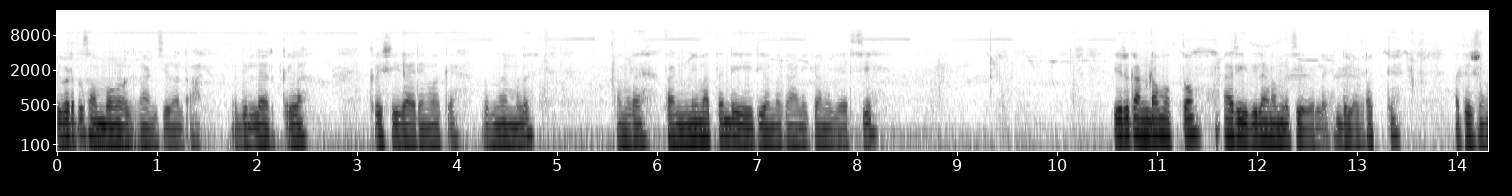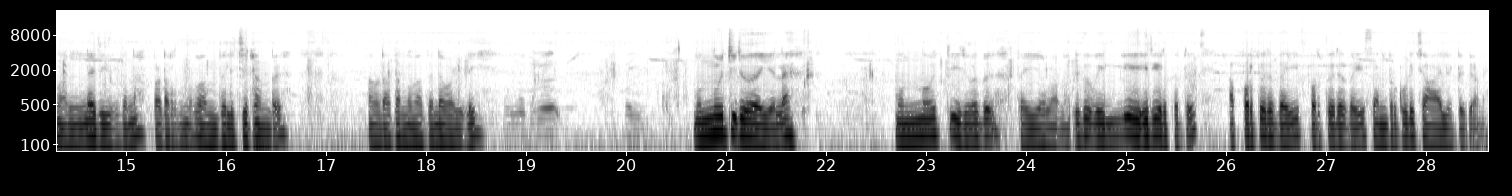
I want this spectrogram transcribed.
ഇവിടുത്തെ സംഭവങ്ങളൊക്കെ കാണിച്ചു കേട്ടോ. ഇതിലേക്കുള്ള കൃഷി കാര്യങ്ങളൊക്കെ. ഇന്ന് നമ്മൾ നമ്മുടെ തണ്ണിമത്തന്റെ ഏരിയ ഒന്ന് കാണിക്കാമെന്ന് വിചാരിച്ച്. ഈ ഒരു കണ്ടം മൊത്തം ആ രീതിയിലാണ് നമ്മൾ ചെയ്തല്ലേ ഡെലിവറൊക്കെ അത്യാവശ്യം നല്ല രീതിയിൽ തന്നെ പടർന്ന് പന്തലിച്ചിട്ടുണ്ട്. നമ്മുടെ തണ്ണിമത്തന്റെ വള്ളി. മുന്നൂറ്റി ഇരുപത് തൈ അല്ലേ? മുന്നൂറ്റി ഇരുപത് തൈകളാണ്. ഇത് വലിയ ഏരിയ എടുത്തിട്ട് അപ്പുറത്തൊരു തൈ ഇപ്പുറത്തൊരു തൈ സെന്റർ കൂടി ചാലിട്ടിട്ടാണ്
